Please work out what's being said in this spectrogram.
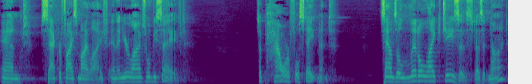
and sacrifice my life and then your lives will be saved. It's a powerful statement. Sounds a little like Jesus, does it not?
